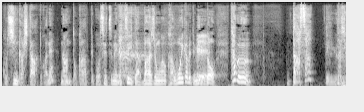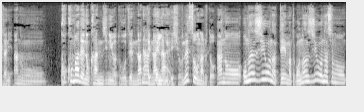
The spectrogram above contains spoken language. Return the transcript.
こう進化したとかねなんとかってこう説明がついたバージョンをか思い浮かべてみると、多分ダサっていう。確かにあのーここまでの感じには当然なってないんでしょうねそうなると。あの同じようなテーマとか同じようなその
